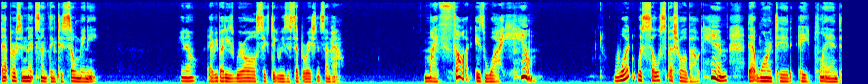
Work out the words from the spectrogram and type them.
That person meant something to so many. You know, everybody's we're all 6 degrees of separation somehow. My thought is why him? What was so special about him that warranted a planned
